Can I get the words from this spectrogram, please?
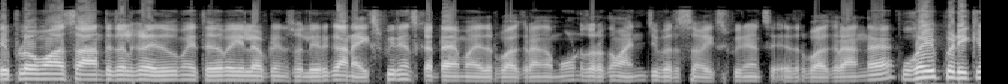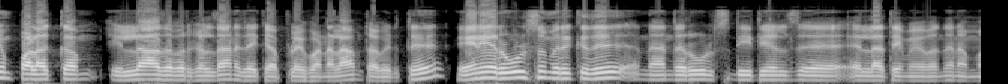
டிப்ளமா சான்றிதழ்கள் எதுவுமே தேவையில்லை அப்படின்னு சொல்லியிருக்கு. ஆனா எக்ஸ்பீரியன்ஸ் கட்டாயமாக எதிர்பார்க்குறாங்க. மூணு தொடக்கம் அஞ்சு வருஷம் எக்ஸ்பீரியன்ஸ் எதிர்பார்க்குறாங்க. புகைப்பிடிக்கும் பழக்கம் இல்லாதவர்கள் தான் இதுக்கு அப்ளை பண்ணலாம் தவிர்த்து ஏனைய ரூல்ஸும் இருக்குது. அந்த ரூல்ஸ் டீட்டெயில்ஸ் எல்லாத்தையுமே வந்து நம்ம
